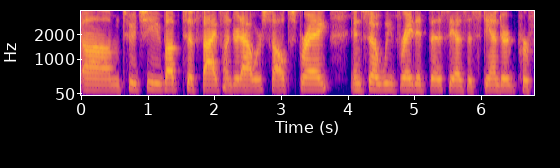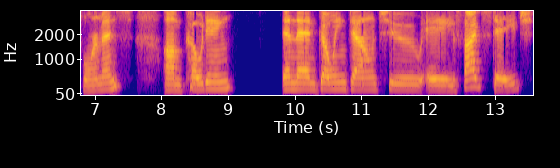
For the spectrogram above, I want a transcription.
um, to achieve up to 500 hour salt spray. And so we've rated this as a standard performance. Um, coating and then going down to a five stage,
